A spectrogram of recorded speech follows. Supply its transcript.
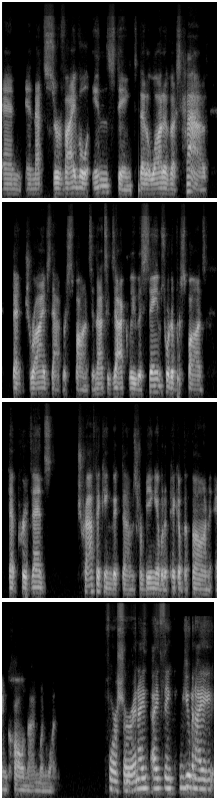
and, and that survival instinct that a lot of us have that drives that response. And that's exactly the same sort of response that prevents trafficking victims from being able to pick up the phone and call 911 for sure and i i think you and i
